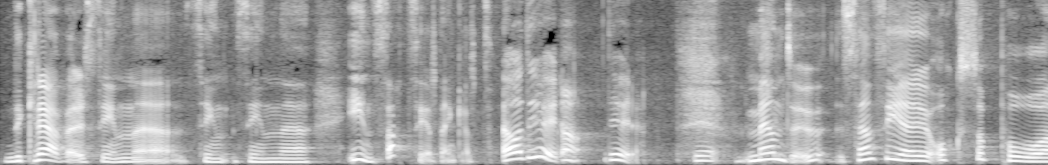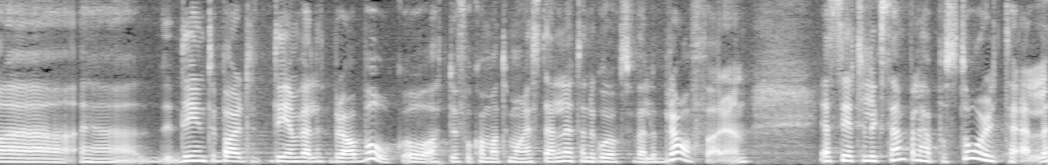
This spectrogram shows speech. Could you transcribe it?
Det kräver sin, eh, sin, sin eh, insats helt enkelt. Ja, det gör ju det. Ja. det, gör det. det. Men du, sen ser jag ju också på, eh, det är inte bara det är en väldigt bra bok och att du får komma till många ställen utan det går också väldigt bra för den. Jag ser till exempel här på Storytel.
